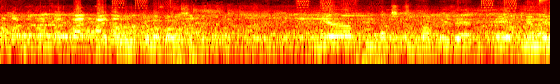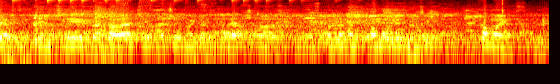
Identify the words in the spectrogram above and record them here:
प्रमाणपत्राचा काय फायदा होईल पुढे भविष्यामध्ये हे बक्षीस ट्रॉफी जे आहेत हे एक मेमरी असते. त्यांची एका काळाची अचिव्हमेंट असते. त्या स्पर्धकांनी कमवलेली त्याची कमाई असते.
